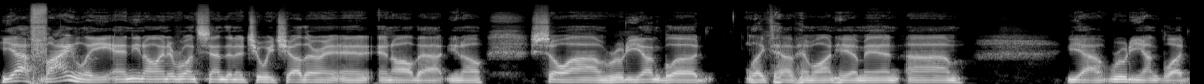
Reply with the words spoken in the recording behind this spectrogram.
yeah, finally, and you know, and everyone's sending it to each other and, and, and all that, you know. So, um, Rudy Youngblood, like to have him on here, man. Um, yeah, Rudy Youngblood.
